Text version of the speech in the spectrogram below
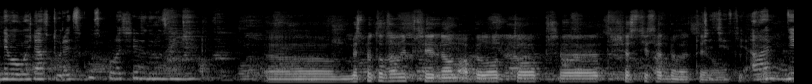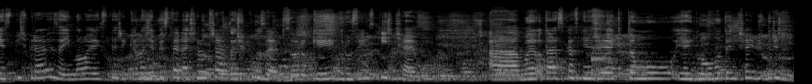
Nebo možná v Turecku společně s Gruzí? Uh, my jsme to vzali při jednom a bylo to před 6-7 lety. No. Ale mě spíš právě zajímalo, jak jste říkala, že byste našel třeba tašku ze vzorky gruzínských čajů. A moje otázka směřuje k tomu, jak dlouho ten čaj vydrží.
